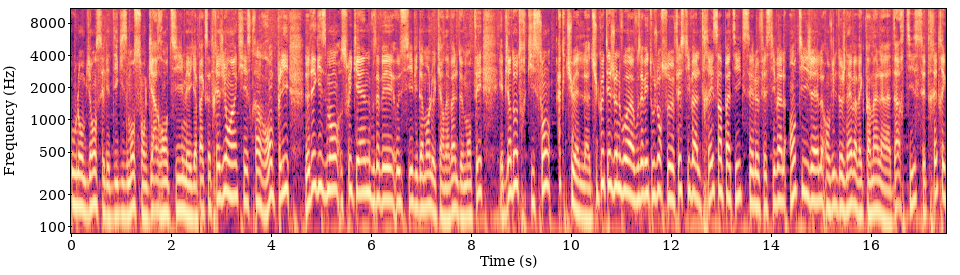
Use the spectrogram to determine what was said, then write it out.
où l'ambiance et les déguisements sont garantis. Mais il n'y a pas que cette région hein, qui sera remplie de déguisements ce week-end. Vous avez aussi évidemment le carnaval de Monté et bien d'autres qui sont actuels. Du côté genevois vous avez toujours ce festival très sympathique. C'est le festival Antigel en ville de Genève avec pas mal d'artistes. C'est très très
